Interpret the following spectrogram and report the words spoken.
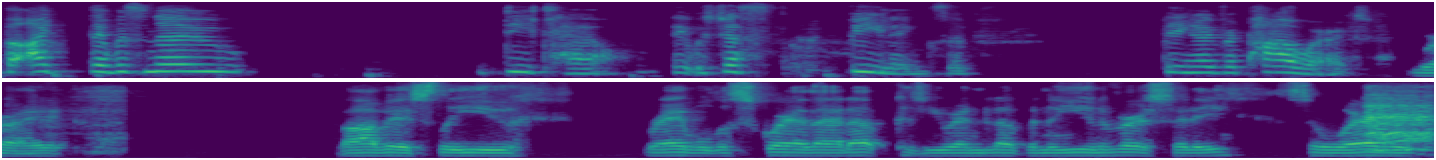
But I there was no detail. It was just feelings of being overpowered. Right. Obviously you were able to square that up because you ended up in a university. So wherever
